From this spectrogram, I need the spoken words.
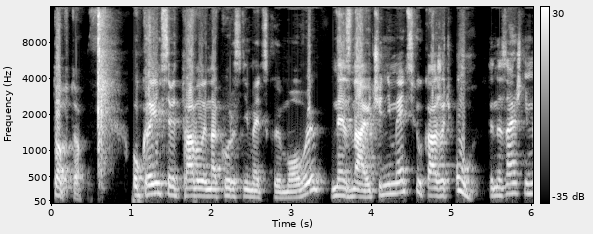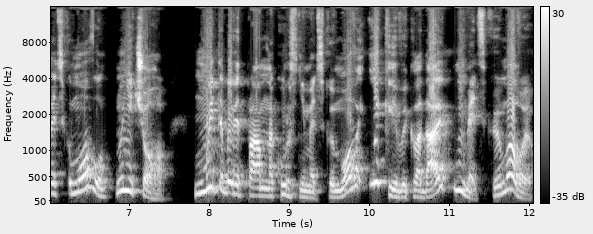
Тобто, українця відправили на курс німецької мови, не знаючи німецьку, кажуть: У, ти не знаєш німецьку мову? Ну нічого. Ми тебе відправимо на курс німецької мови, який викладають німецькою мовою.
